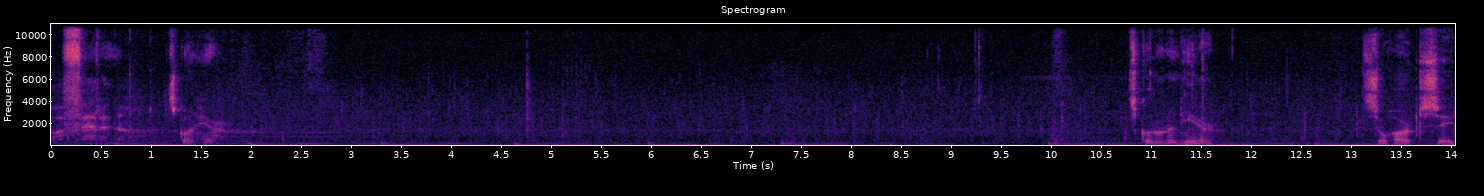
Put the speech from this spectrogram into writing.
what a ferret. Let's go in here. What's going on in here? It's so hard to see.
